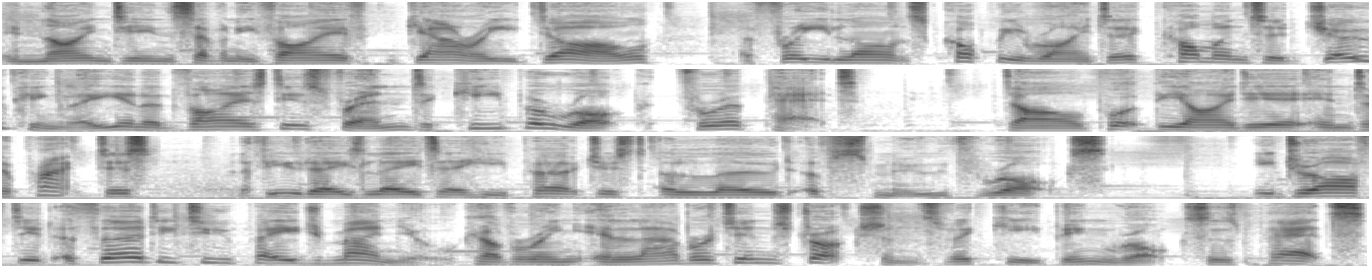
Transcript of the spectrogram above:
In 1975, Gary Dahl, a freelance copywriter, commented jokingly and advised his friend to keep a rock for a pet. Dahl put the idea into practice, and a few days later he purchased a load of smooth rocks. He drafted a 32-page manual covering elaborate instructions for keeping rocks as pets.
